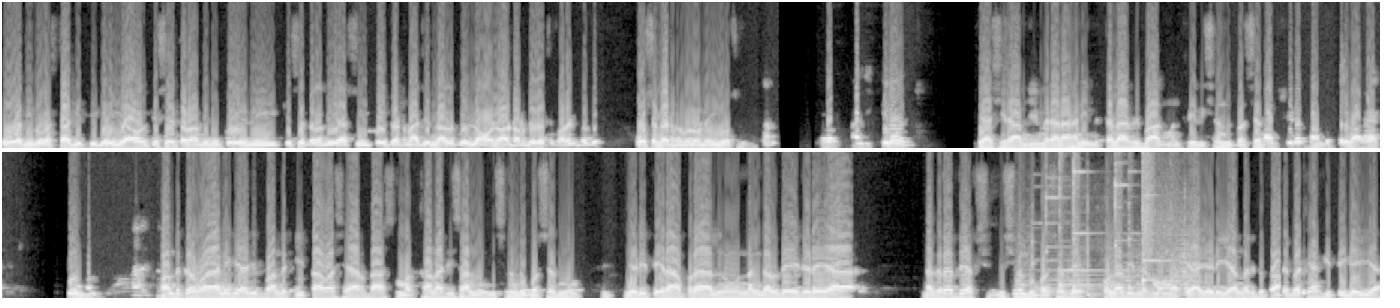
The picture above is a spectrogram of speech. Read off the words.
ਉਹ ਉਹਦੀ ਵਿਵਸਥਾ ਕੀਤੀ ਗਈ ਆ ਔਰ ਕਿਸੇ ਤਰ੍ਹਾਂ ਦੀ ਵੀ ਕੋਈ ਵੀ ਕਿਸੇ ਤਰ੍ਹਾਂ ਦੀ ਐਸੀ ਕੋਈ ਘਟਨਾ ਜਿਸ ਨਾਲ ਕੋਈ ਲਾਅ ਐਂਡ ਆਰਡਰ ਦੇ ਵਿੱਚ ਫ਼ਰਕ ਪਵੇ ਉਹ ਸੰਗਠਨ ਵੱਲੋਂ ਨਹੀਂ ਹੋ ਸਕਦੀ। ਹਾਂਜੀ ਕਿਹਨਾਂ ਨੇ ਜੈ ਸ਼੍ਰੀ ਰਾਮ ਜੀ ਮੇਰਾ ਨਾਮ ਹਨੀ ਮਿੱਤਲ ਹੈ ਵਿਭਾਗ ਮੰਤਰੀ ਵਿਸ਼ਵ ਪਰਿਸ਼ਦ ਅੱਜ ਜਿਹੜਾ ਬੰਦ ਕਰਵਾਇਆ? ਕਿਉਂ ਬੰਦ? ਬੰਦ ਕਰਵਾਇਆ ਨਹੀਂ ਗਿਆ ਜੀ, ਬੰਦ ਕੀਤਾ ਵਾ ਸ਼ਹਿਰ ਦਾ ਸਮਰਥਨ ਆ ਜੀ ਸਾਨੂੰ ਵਿਸ਼ਵ ਹਿੰਦੂ ਪਰਿਸ਼ਦ ਨੂੰ। ਜਿਹੜੀ 13 ਅਪ੍ਰੈਲ ਨੂੰ ਨੰਗਲ ਦੇ ਜਿਹੜੇ ਆ ਨਗਰ ਅਧਿਕਸ਼ ਵਿਸ਼ਵ ਹਿੰਦੂ ਪਰਿਸ਼ਦ ਦੇ, ਉਹਨਾਂ ਦੀ ਨਿਰਮਮ ਹੱਤਿਆ ਜਿਹੜੀ ਆ, ਉਹਨਾਂ ਦੀ ਦੁਕਾਨ ਤੇ ਬੈਠਿਆਂ ਕੀਤੀ ਗਈ ਆ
